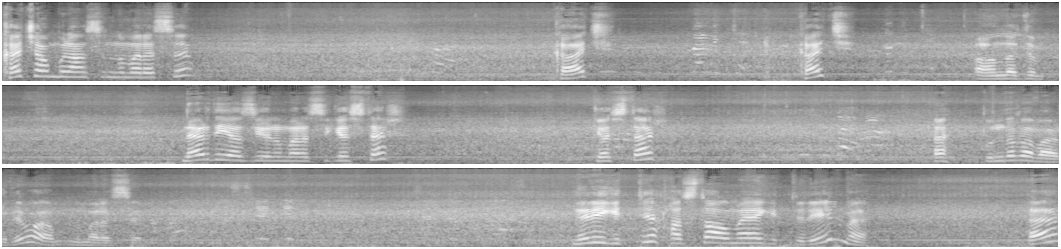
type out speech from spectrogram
Kaç ambulansın numarası? Kaç? Kaç? Anladım. Nerede yazıyor numarası? Göster. Göster. Bunda da var değil mi numarası? Nereye gitti? Hasta almaya gitti değil mi? He?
